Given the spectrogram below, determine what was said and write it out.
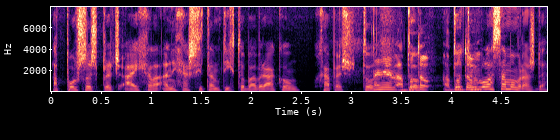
a pošleš preč Eichela a necháš si tam týchto babrákov? Chápeš? To, A neviem, a to, potom- a toto potom- bola samovražda.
